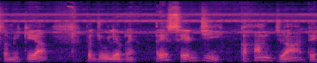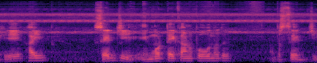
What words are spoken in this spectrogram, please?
ശ്രമിക്കുക. ഇപ്പോൾ ജൂലിയ പറയാം. അരേ സേഠ് ജി കഹാം ജാ രഹേ ഹൈ സേഠ് ജി എങ്ങോട്ടേക്കാണ് പോകുന്നത്? അപ്പോൾ സേഠ് ജി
